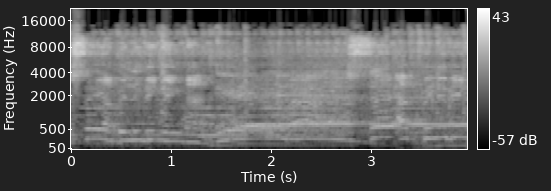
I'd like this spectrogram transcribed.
say a believing amen. amen. Say a believing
